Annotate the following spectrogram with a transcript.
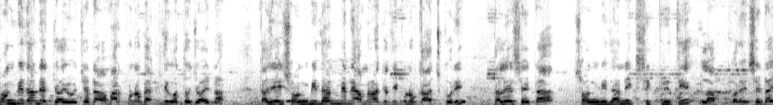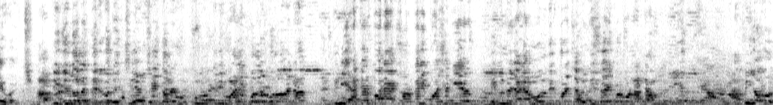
সংবিধানের জয় হয়েছে, এটা আমার কোনো ব্যক্তিগত জয় না। কাজে এই সংবিধান মেনে আমরা যদি কোনো কাজ করি, তাহলে সেটা সাংবিধানিক স্বীকৃতি লাভ করে, সেটাই হয়েছে। আপনি যে দলে দীর্ঘদিন ছিলেন, সেই দলের মুখ্যমন্ত্রী মালিক বললে ভুল হবে না। তিনি একের পর এক সরকারি পয়সা নিয়ে বিভিন্ন জায়গায় মন্দির করেছে আমি করব না নাম দিয়ে। আপনি যখন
